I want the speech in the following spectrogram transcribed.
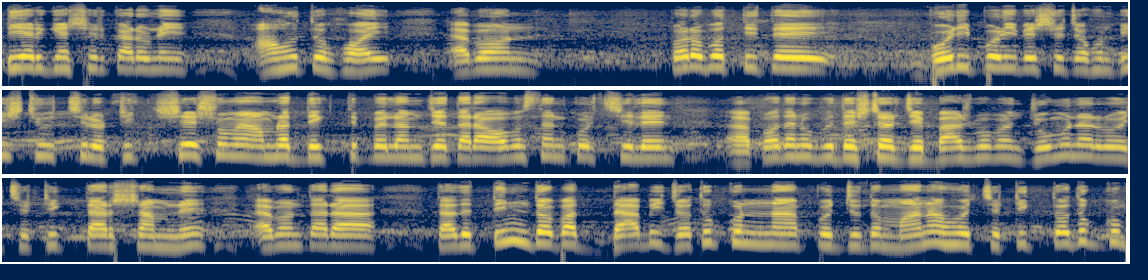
টিয়ার গ্যাসের কারণে আহত হয় এবং পরবর্তীতে বড়ি পরিবেশে যখন বৃষ্টি হচ্ছিল, ঠিক সে সময় আমরা দেখতে পেলাম যে তারা অবস্থান করছিলেন প্রধান উপদেষ্টার যে বাসভবন যমুনা রয়েছে ঠিক তার সামনে এবং তারা, তাদের তিন দফা দাবি যতক্ষণ না পর্যন্ত মানা হচ্ছে, ঠিক ততক্ষণ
